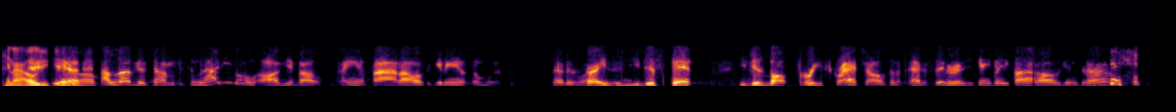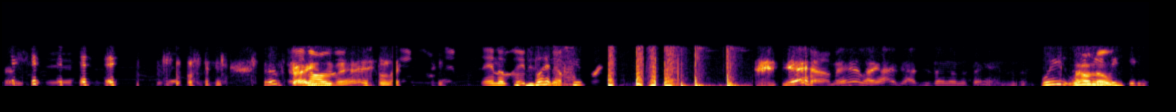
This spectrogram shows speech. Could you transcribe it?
Can I owe you two Yeah, dollars? I love your comment too. How you gonna argue about paying five dollars to get in somewhere? That is crazy. You just spent, you just bought three scratch offs and a pack of cigarettes. You can't pay five dollars to get into the house. That's crazy, know- man. And the ladies But in there. yeah, man. Like I, I just don't understand. we we I don't need know. to get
